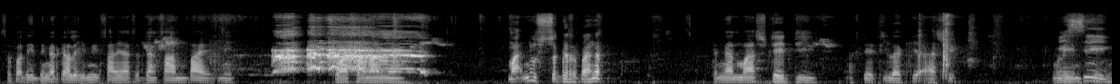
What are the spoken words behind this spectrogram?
Sobat lintinger kali ini saya sedang santai nih. Suasananya maknyus seger banget dengan Mas Dedi. Mas Dedi lagi asik melinting.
